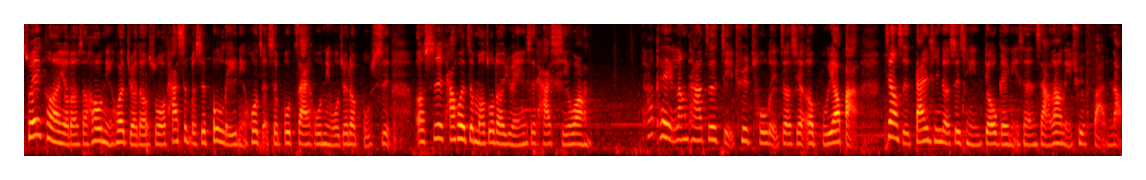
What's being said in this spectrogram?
所以可能有的时候你会觉得说他是不是不理你，或者是不在乎你？我觉得不是，而是他会这么做的原因是他希望他可以让他自己去处理这些，而不要把这样子担心的事情丢给你身上，让你去烦恼。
